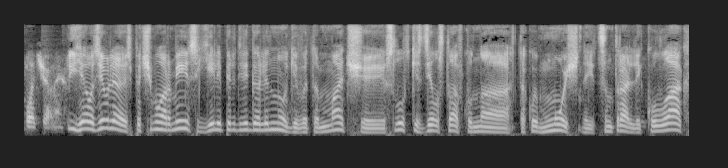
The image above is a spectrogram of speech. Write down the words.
плачевные. Я удивляюсь, почему армейцы еле передвигали ноги в этом матче. Слуцкий сделал ставку на такой мощный центральный кулак.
